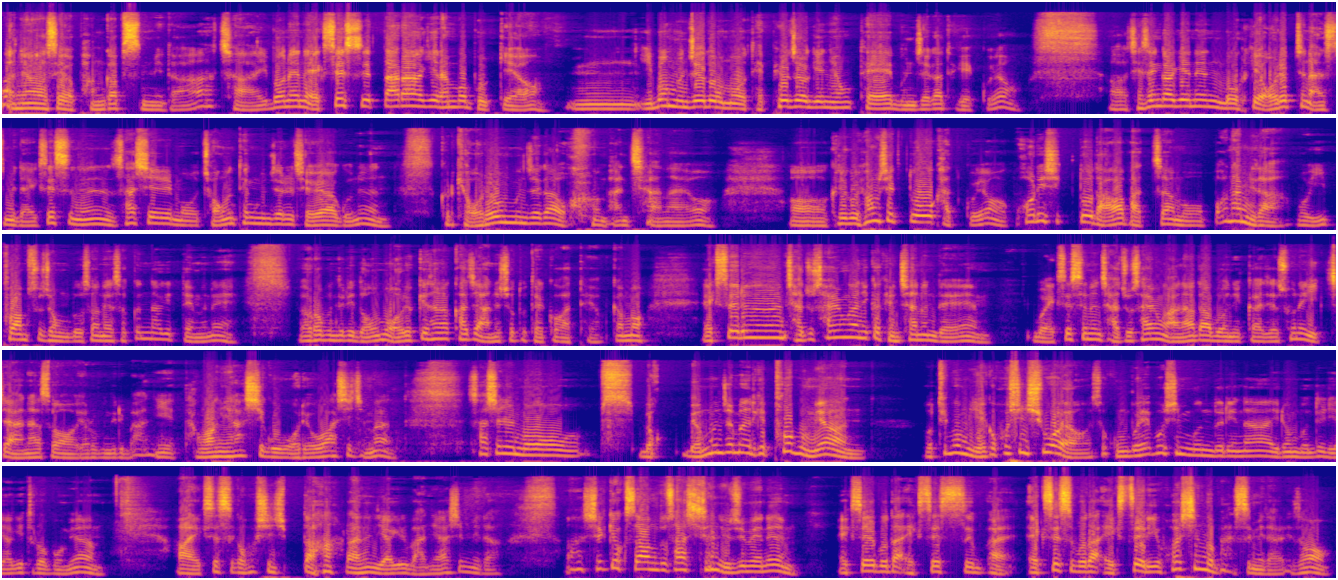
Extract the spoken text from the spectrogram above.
안녕하세요. 반갑습니다. 자, 이번에는 액세스 따라하기를 한번 볼게요. 음, 이번 문제도 뭐 대표적인 형태의 문제가 되겠고요. 어, 제 생각에는 뭐 그렇게 어렵진 않습니다. 액세스는 사실 뭐 정은택 문제를 제외하고는 그렇게 어려운 문제가 많지 않아요. 어, 그리고 형식도 같고요. 쿼리식도 나와봤자 뭐 뻔합니다. 뭐 if 함수 정도 선에서 끝나기 때문에 여러분들이 너무 어렵게 생각하지 않으셔도 될 것 같아요. 그러니까 뭐 엑셀은 자주 사용하니까 괜찮은데 뭐 액세스는 자주 사용 안 하다 보니까 이제 손에 익지 않아서 여러분들이 많이 당황해 하시고 어려워 하시지만 사실 뭐 몇, 몇 문제만 이렇게 풀어보면 어떻게 보면 얘가 훨씬 쉬워요. 그래서 공부해 보신 분들이나 이런 분들 이야기 들어보면 아, 액세스가 훨씬 쉽다라는 이야기를 많이 하십니다. 아, 실격 사항도 사실은 요즘에는 엑셀보다 엑세스, 아, 액세스보다 엑셀이 훨씬 더 많습니다. 그래서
